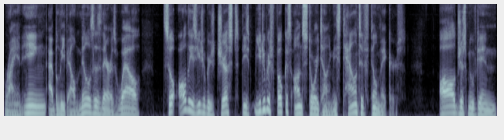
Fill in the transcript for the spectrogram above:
Ryan Ing. I believe Elle Mills is there as well. So all these YouTubers just these YouTubers focus on storytelling. These talented filmmakers all just moved in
